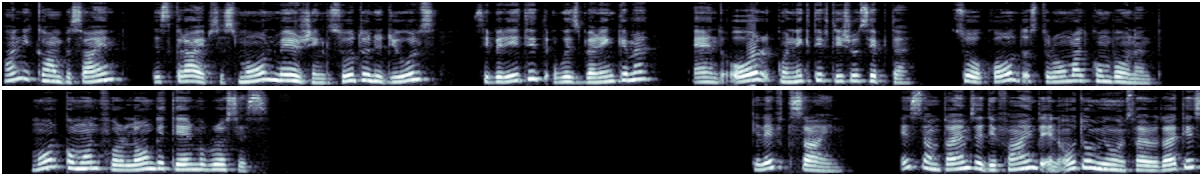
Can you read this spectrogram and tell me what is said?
Honeycomb sign describes small merging pseudonodules separated with parenchyma and or connective tissue septa, so-called stromal component, more common for long-term process. Cleft sign is sometimes defined in autoimmune thyroiditis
